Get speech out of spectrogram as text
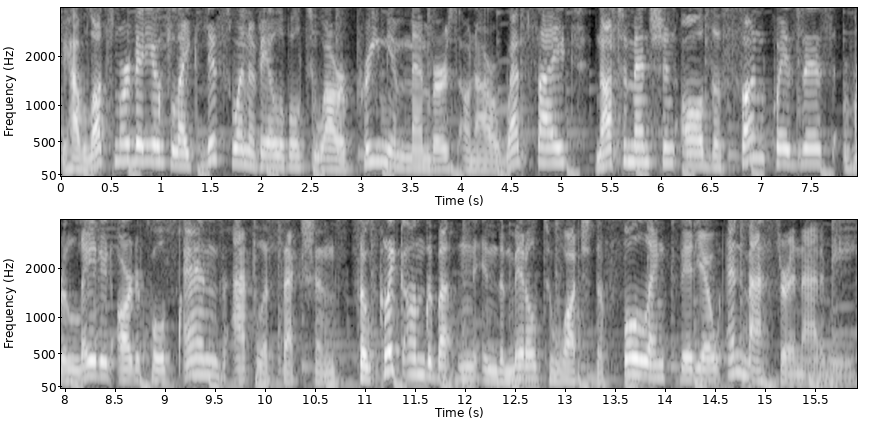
We have lots more videos like this one available to our premium members on our website, not to mention all the fun quizzes, related articles, and atlas sections. So click on the button in the middle to watch the full-length video and master anatomy.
